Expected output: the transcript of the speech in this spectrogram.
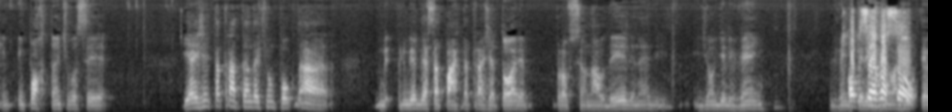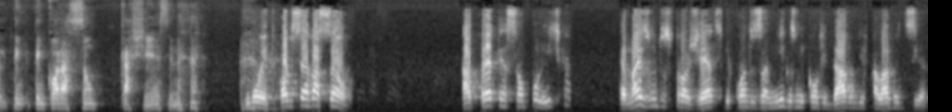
é. importante você. E aí a gente está tratando aqui um pouco da. Primeiro dessa parte da trajetória profissional dele, né? De, de onde ele vem. Ele vem Observação. Tem, tem, tem coração caxiense, né? Muito. Observação. A pretensão política é mais um dos projetos que quando os amigos me convidavam, me falavam, eu dizia,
